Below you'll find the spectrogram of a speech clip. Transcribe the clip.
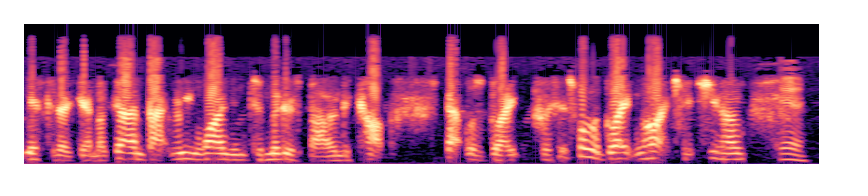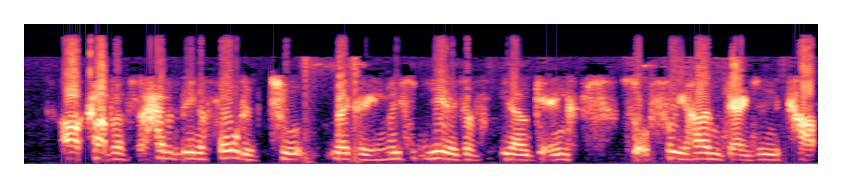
yesterday's game. But going back, rewinding to Middlesbrough in the cup, that was great because it's one of the great nights which you know Yeah. our club have, haven't been afforded to regularly in recent years of you know getting sort of free home games in the cup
